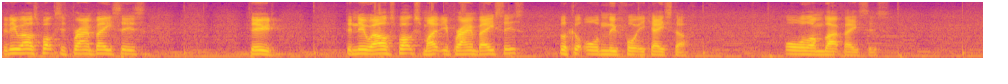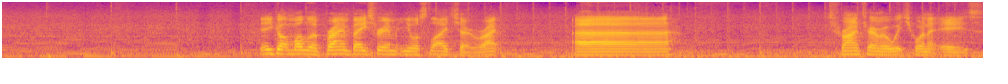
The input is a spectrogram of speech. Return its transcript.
The new Elves box is brown bases. Dude, the new Elves box might be brown bases. Look at all the new 40k stuff. All on black bases. Then you've got a model of brown base rim in your slideshow, right? Uh, trying to remember which one it is.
